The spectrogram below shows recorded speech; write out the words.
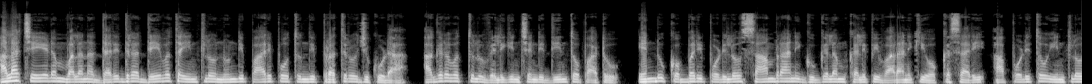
అలా చేయడం వలన దరిద్ర దేవత ఇంట్లో నుండి పారిపోతుంది. ప్రతిరోజు కూడా అగరవత్తులు వెలిగించండి. దీంతోపాటు ఎండు కొబ్బరి పొడిలో సాంబ్రాని గుగ్గలం కలిపి వారానికి ఒక్కసారి ఆ పొడితో ఇంట్లో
